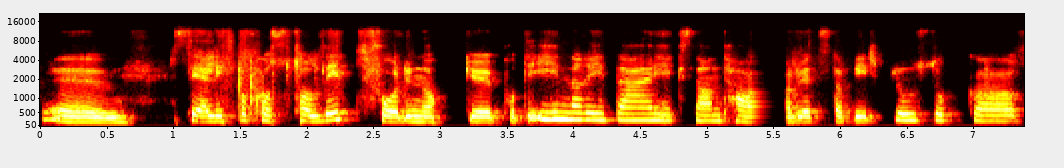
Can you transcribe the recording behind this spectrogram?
se litt på kostholdet ditt. Får du nok uh, proteiner i deg? Har du et stabilt blodsukker?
